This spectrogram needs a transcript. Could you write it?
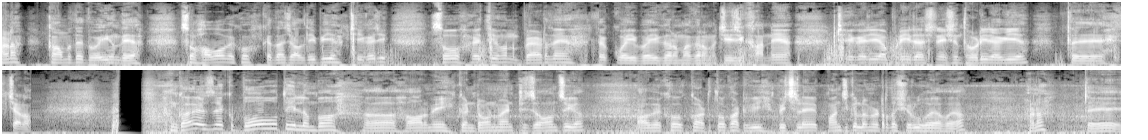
ਹਨਾ? ਕੰਮ ਤੇ ਦੋ ਹੀ ਹੁੰਦੇ ਆ। ਸੋ ਹਵਾ ਵੇਖੋ ਕਿਦਾਂ ਚੱਲਦੀ ਪਈ ਆ। ਠੀਕ ਹੈ ਜੀ। ਸੋ ਇੱਥੇ ਹੁਣ ਬੈਠਦੇ ਆ ਤੇ ਕੋਈ ਬਾਈ ਗਰਮਾ ਗਰਮ ਚੀਜ਼ ਖਾਣੇ ਆ। ਠੀਕ ਹੈ ਜੀ, ਆਪਣੀ ਡੈਸਟੀਨੇਸ਼ਨ ਥੋੜੀ ਰਹਿ ਗਈ ਆ ਤੇ ਚਲੋ। ਗਾਇਸ, ਇੱਕ ਬਹੁਤ ਹੀ ਲੰਬਾ ਆਰਮੀ ਕੰਟੋਨਮੈਂਟ ਜ਼ੋਨ ਸੀਗਾ। ਆ ਵੇਖੋ, ਘੱਟ ਤੋਂ ਘੱਟ ਵੀ ਪਿਛਲੇ 5 ਕਿਲੋਮੀਟਰ ਤੋਂ ਸ਼ੁਰੂ ਹੋਇਆ ਹੋਇਆ, ਹਨਾ? ਤੇ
